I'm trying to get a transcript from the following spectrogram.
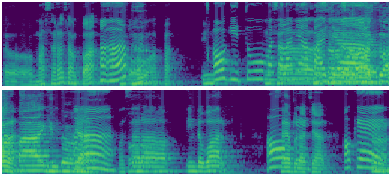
eh, masalah sampah. Heeh. Oh, apa? In- oh gitu, masalahnya apa Masalah- aja? Masalah itu apa gitu. ya, Ah. masalah in the world. Oh, saya oke. belajar. Oke. Hmm.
